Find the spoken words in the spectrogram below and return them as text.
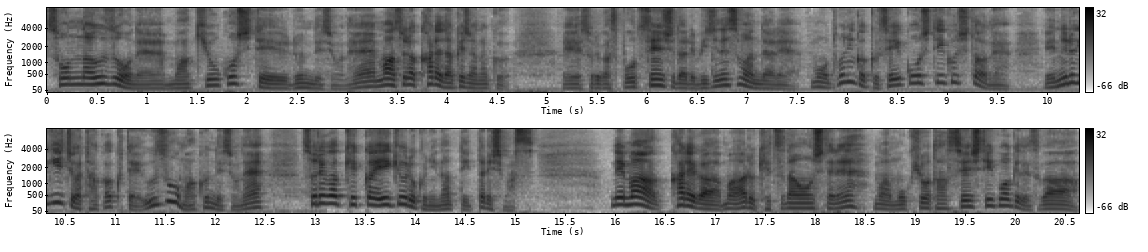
そんな渦をね巻き起こしているんですよね。まあそれは彼だけじゃなく、えー、それがスポーツ選手であれビジネスマンであれもうとにかく成功していく人はねエネルギー値が高くて渦を巻くんですよね。それが結果影響力になっていったりします。でまあ彼が、まあ、ある決断をしてね、まあ、目標を達成していくわけですが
